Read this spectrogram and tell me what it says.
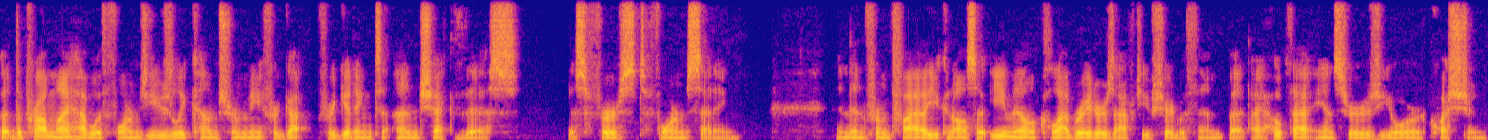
but the problem I have with forms usually comes from me forgot forgetting to uncheck this this first form setting. And then from file, you can also email collaborators after you've shared with them. But I hope that answers your question.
